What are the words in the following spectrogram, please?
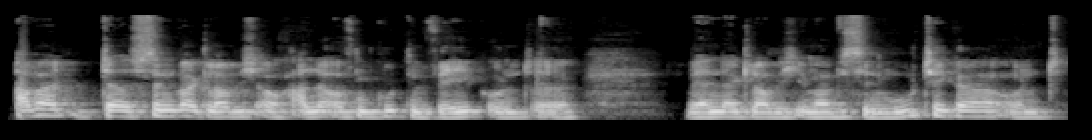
Aber da sind wir, glaube ich, auch alle auf einem guten Weg und äh, werden da, glaube ich, immer ein bisschen mutiger und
